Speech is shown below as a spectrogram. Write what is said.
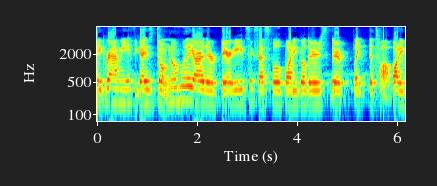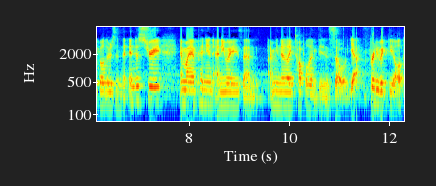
Big Ramy. If you guys don't know who they are, they're very successful bodybuilders. They're like the top bodybuilders in the industry, in my opinion, anyways. And I mean, they're like top Olympians, so yeah, pretty big deal.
